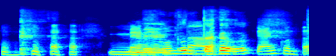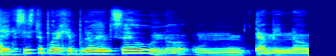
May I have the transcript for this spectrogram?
me, han, contado, que existe por ejemplo en Seúl no un camino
